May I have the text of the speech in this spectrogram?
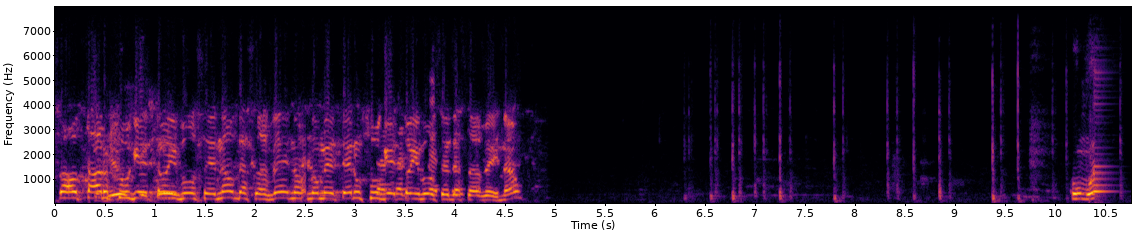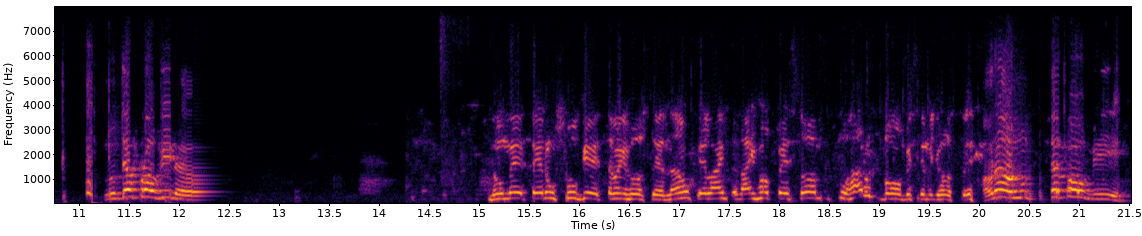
Soltaram o foguetão em você, não, dessa vez? Não, não meteram um foguetão em você dessa vez, não? Como é? Não deu para ouvir, não. Não meteram um foguetão em você, não? Porque lá, lá em João Pessoa empurraram bomba em cima de você. Não, não deu para ouvir.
